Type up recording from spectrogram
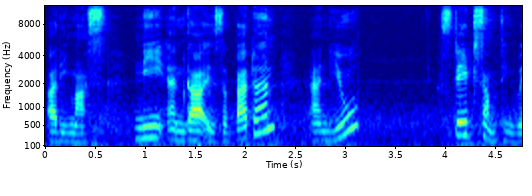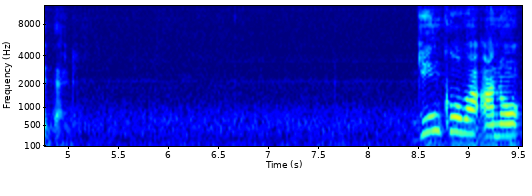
あります。ni and ga is a pattern and you state something with that. 銀行はあの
